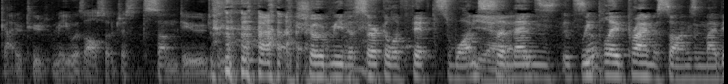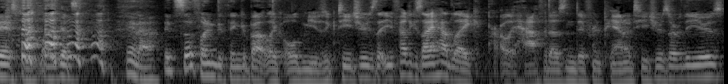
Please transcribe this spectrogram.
guy who tutored me was also just some dude who like, showed me the circle of fifths once, Yeah, and then it's- it's we so- played Primus songs in my basement. Like, it's, you know. It's so funny to think about like old music teachers that you've had because I had like probably half a dozen different piano teachers over the years,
